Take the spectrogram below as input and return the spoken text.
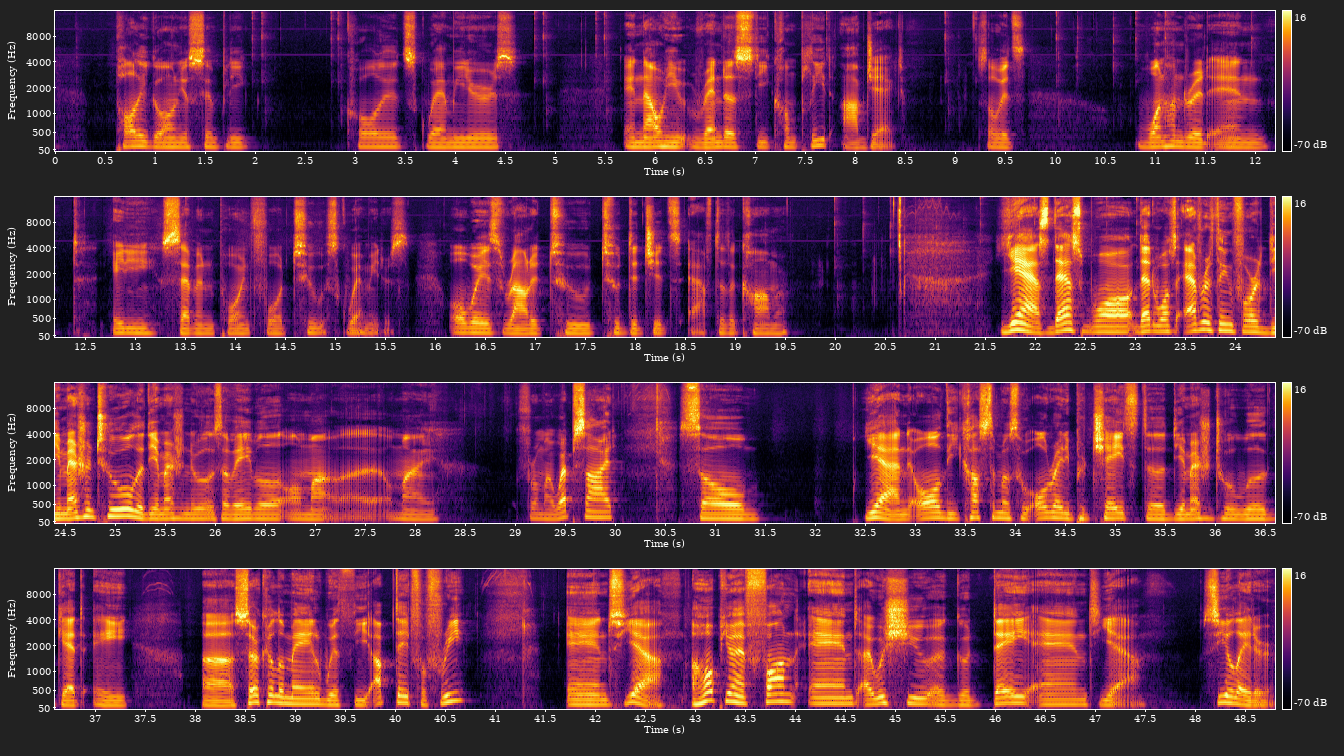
polygon, you simply call it square meters. And now he renders the complete object. So it's 187.42 square meters. Always rounded to two digits after the comma. Yes, that's what that was everything for the DM Measure tool. The dimension tool is available on my uh, on my from my website. So yeah, and all the customers who already purchased the DM Measure tool will get a circular mail with the update for free. And yeah, I hope you have fun and I wish you a good day and yeah, see you later.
